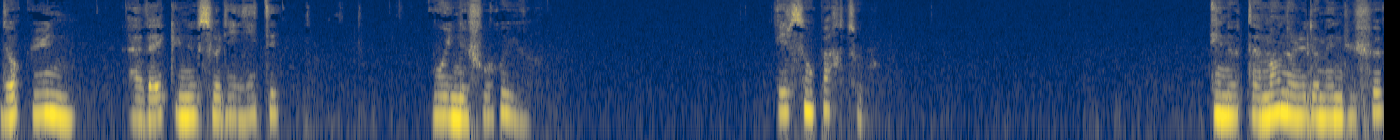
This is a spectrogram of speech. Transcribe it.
dont une avec une solidité ou une fourrure. Ils sont partout, et notamment dans le domaine du feu.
